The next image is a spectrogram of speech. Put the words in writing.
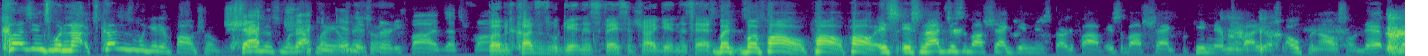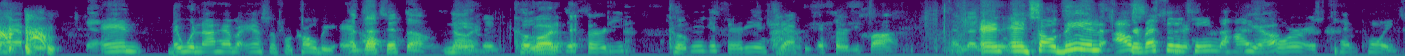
cousins would not cousins would get in foul trouble Shaq, cousins would Shaq not can play him get his 35. That's fine. But, but Cousins would get in his face and try to get in his head. But but Paul, Paul, Paul, it's it's not just about Shaq getting his 35. It's about Shaq getting everybody else open also. That would have happened. Yeah. And they would not have an answer for Kobe. Uh, that's all. it, though. They, None. they, Kobe Go ahead. 30. Kobe would get 30, and Shaq would get 35. And then And and so then I'll the rest of the team, the highest Yeah. scorer is 10 points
